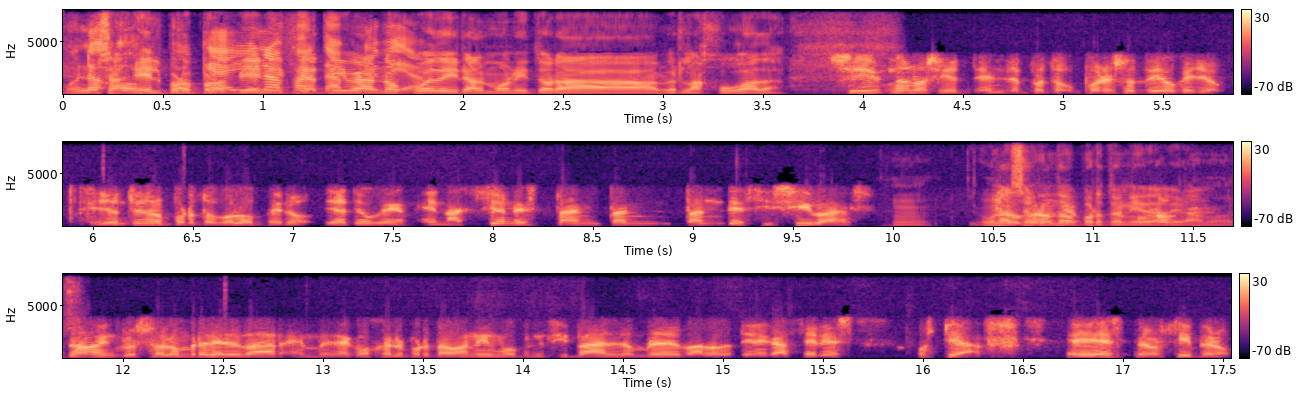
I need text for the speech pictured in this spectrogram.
o sea, él por propia iniciativa no puede ir al monitor a ver la jugada. Sí, no, no, sí, por eso te digo que yo, que yo entiendo el protocolo, pero ya digo que en acciones tan, tan, tan decisivas. Hmm. Una segunda oportunidad, digamos. No, incluso el hombre del bar, en vez de coger el protagonismo principal, el hombre del bar lo que tiene que hacer es, hostia, es, pero sí, pero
